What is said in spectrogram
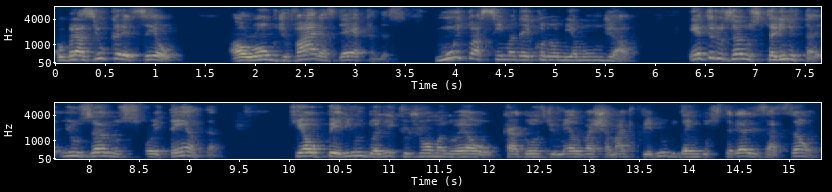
O Brasil cresceu ao longo de várias décadas muito acima da economia mundial. Entre os anos 30 e os anos 80, que é o período ali que o João Manuel Cardoso de Mello vai chamar de período da industrialização,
